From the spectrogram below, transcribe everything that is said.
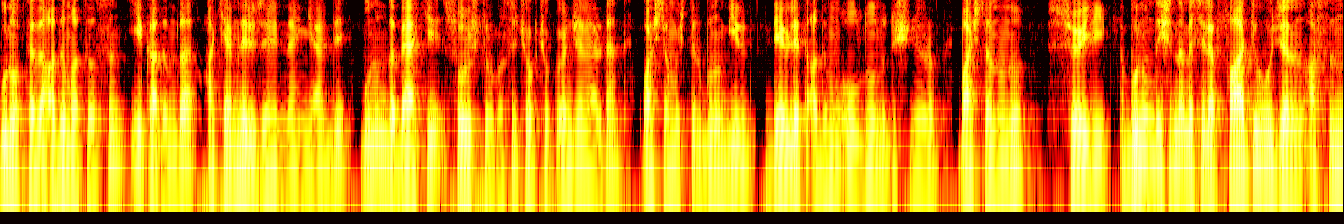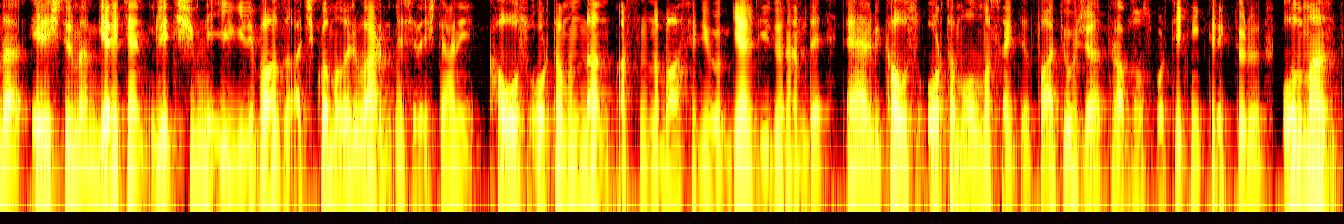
Bu noktada adım atılsın. İlk adım da hakemler üzerinden geldi. Bunun da belki soruşturması çok çok öncelerden başlamıştır. Bunun bir devlet adımı olduğunu düşünüyorum. Baştan onu söyleyeyim. Bunun dışında mesela Fatih Hoca'nın aslında eleştirmem gereken iletişimle ilgili bazı açıklamaları vardı. Mesela işte hani kaos ortamından aslında bahsediyor geldiği dönemde. Eğer bir kaos ortamı olmasaydı Fatih Hoca Trabzonspor teknik direktörü olmazdı.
